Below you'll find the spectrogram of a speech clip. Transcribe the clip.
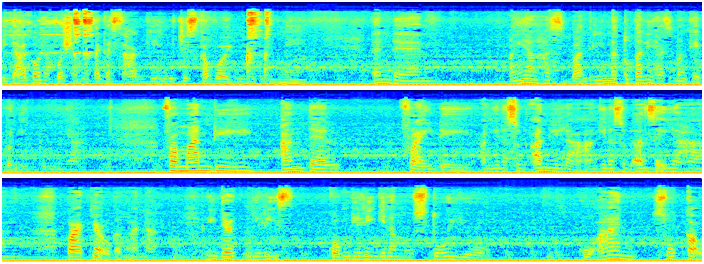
Igagaw na ko siya nga taga saging which is kaboard ni And then ang iyang husband, dili na totally husband kay ipon-ipon niya from Monday until Friday, ang ginasudan nila, ang ginasudan sa iyahang partner o ang anak, either dili, kung dili ginamos tuyo, kuan, suka o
